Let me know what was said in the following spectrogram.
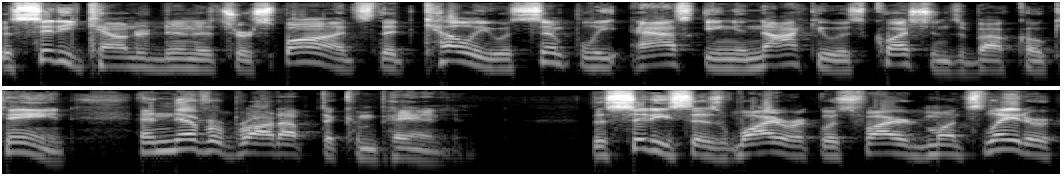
The city countered in its response that Kelly was simply asking innocuous questions about cocaine and never brought up the companion. The city says Wyrick was fired months later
